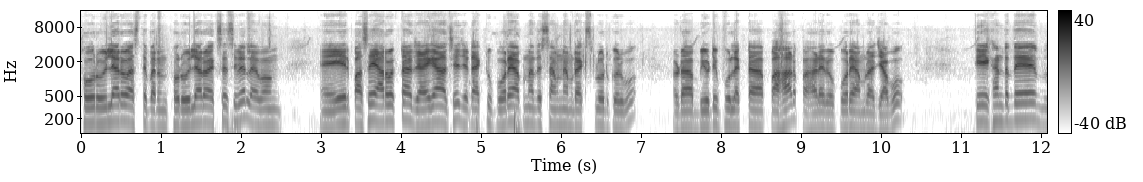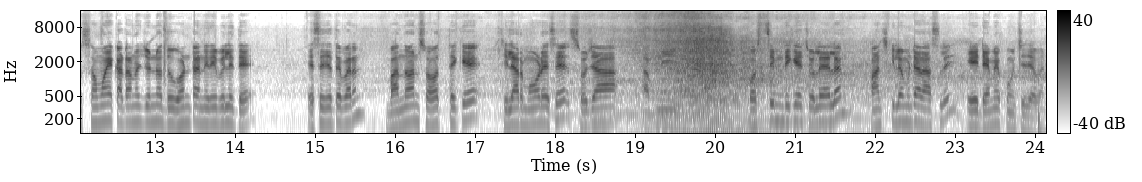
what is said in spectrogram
ফোর হুইলারও আসতে পারেন। ফোর হুইলারও অ্যাক্সেসিবল এবং এর পাশে আরও একটা জায়গা আছে, যেটা একটু পরে আপনাদের সামনে আমরা এক্সপ্লোর করব। ওটা বিউটিফুল একটা পাহাড়। পাহাড়ের ওপরে আমরা যাব। তো এখানটাতে সময় কাটানোর জন্য দু ঘণ্টা নিরিবিলিতে এসে যেতে পারেন। বান্দোয়ান শহর থেকে চিলার মোড় এসে সোজা আপনি পশ্চিম দিকে চলে এলেন। পাঁচ কিলোমিটার আসলেই এই ড্যামে পৌঁছে যাবেন।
